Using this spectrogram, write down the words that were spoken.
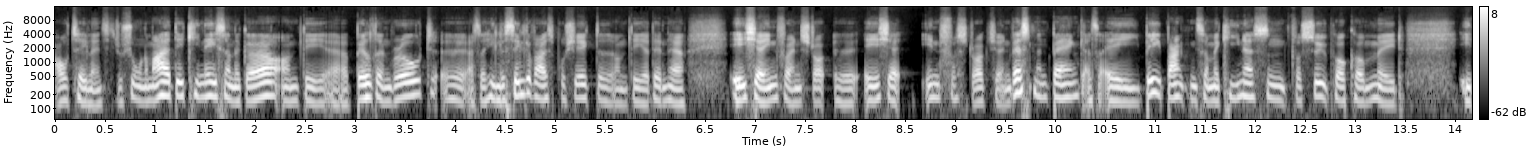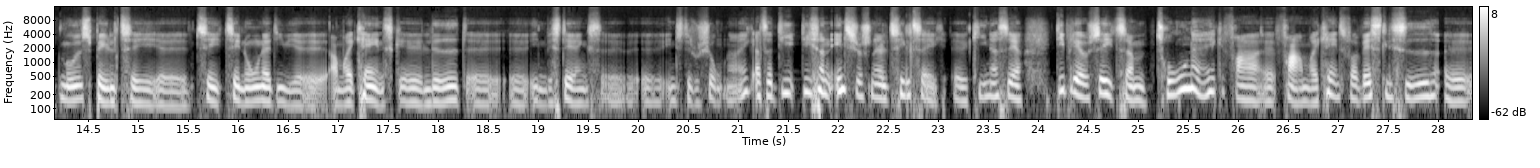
aftaler institutioner. Meget af det, kineserne gør, om det er Belt and Road, øh, altså hele Silkevejsprojektet, om det er den her Asia, Infrastructure, uh, Asia Infrastructure Investment Bank, altså AIB-banken, som er Kinas sådan, forsøg på at komme med et, et modspil til, øh, til, til nogle af de øh, amerikanske ledet øh, investeringsinstitutioner. Øh, ikke? Altså de, de sådan institutionelle tiltag, øh, Kina ser, de bliver jo set som truende ikke? Fra, øh, fra amerikansk, fra vestlig side. Øh,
